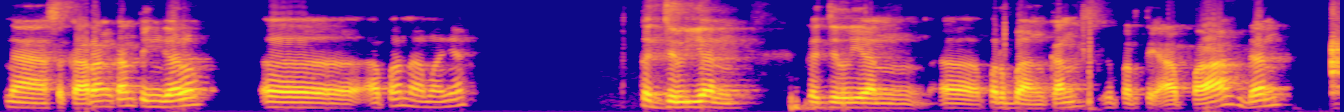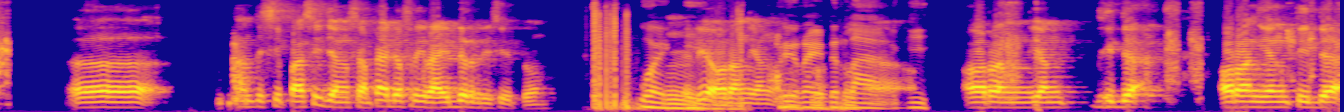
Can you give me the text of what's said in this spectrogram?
nah sekarang kan tinggal eh, apa namanya kejelian kejelian eh, perbankan seperti apa dan eh, antisipasi jangan sampai ada free rider di situ Wah, Hmm. jadi gila. orang yang free rider lagi. orang yang tidak orang yang tidak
